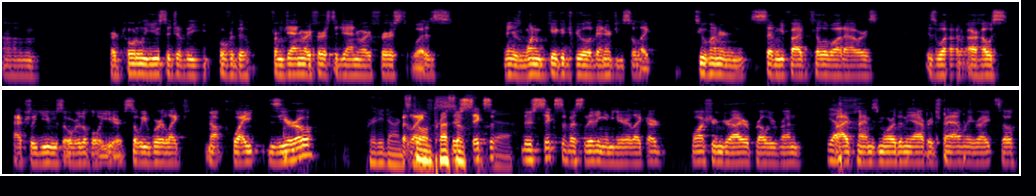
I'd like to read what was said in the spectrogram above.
um, our total usage of the over the from January 1st to January 1st was I think it was one gigajoule of energy. So like 275 kilowatt hours is what our house actually used over the whole year. So we were like not quite zero. Pretty darn but still like, impressive. There's six yeah. there's six of us living in here. Like our washer and dryer probably run yeah. five times more than the average family, right? So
